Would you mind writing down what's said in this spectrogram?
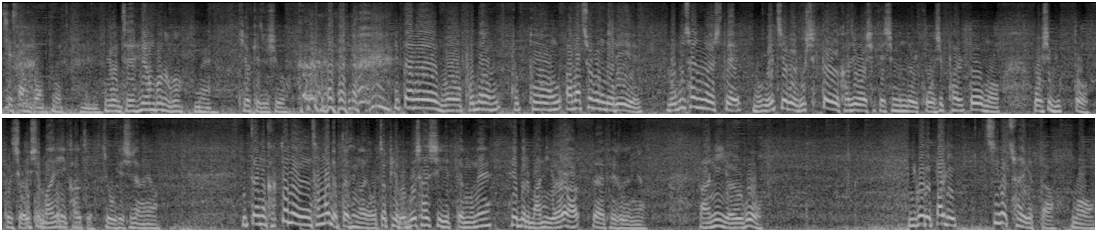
730. 네. 이건 제 회원번호고 네. 기억해 주시고. 일단은 뭐 보통 보통 아마추어 분들이 로브 샷을 하실 때 뭐 웨지를 60도를 가지고 계신 분도 있고 58도 뭐 56도 그렇지 50 많이 가지고 계시잖아요. 일단은 각도는 상관이 없다고 생각해요. 어차피 로브샷이기 때문에 헤드를 많이 열어야 되거든요. 많이 열고 이거를 빨리 찍어 쳐야겠다. 뭐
